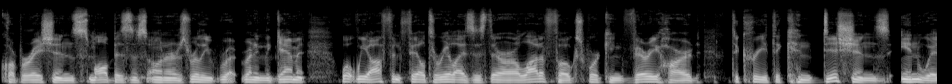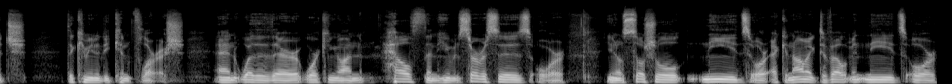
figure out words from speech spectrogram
corporations, small business owners, really r- running the gamut. What we often fail to realize is there are a lot of folks working very hard to create the conditions in which the community can flourish and whether they're working on health and human services or you know social needs or economic development needs or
